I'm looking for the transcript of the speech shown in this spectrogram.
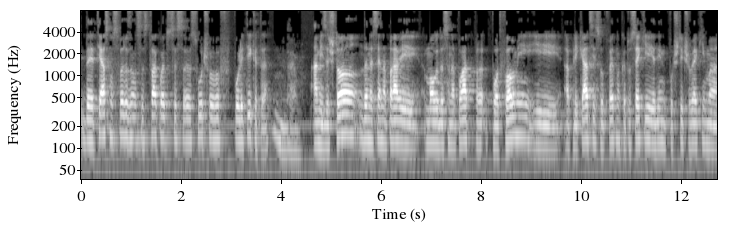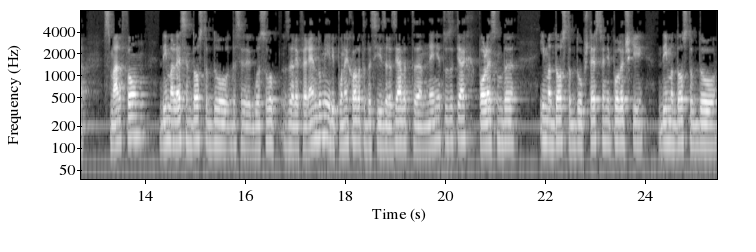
да е тясно свързан с това, което се случва в политиката. Да. Ами защо да не се направи, могат да се направят платформи и апликации, съответно, като всеки един почти човек има смартфон, да има лесен достъп до да се гласува за референдуми или поне хората да си изразяват мнението за тях, по-лесно да има достъп до обществени поръчки, да има достъп до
